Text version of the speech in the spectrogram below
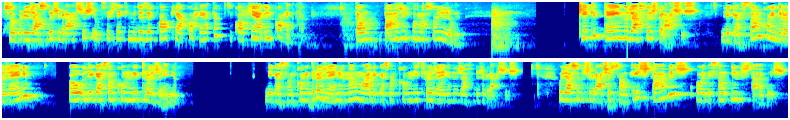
sobre os ácidos graxos e vocês têm que me dizer qual que é a correta e qual que é a incorreta. Então, par de informações 1. Um. O que, que tem nos ácidos graxos? Ligação com hidrogênio ou ligação com nitrogênio. Ligação com hidrogênio, não há ligação com nitrogênio nos ácidos graxos. Os ácidos graxos são estáveis ou eles são instáveis?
